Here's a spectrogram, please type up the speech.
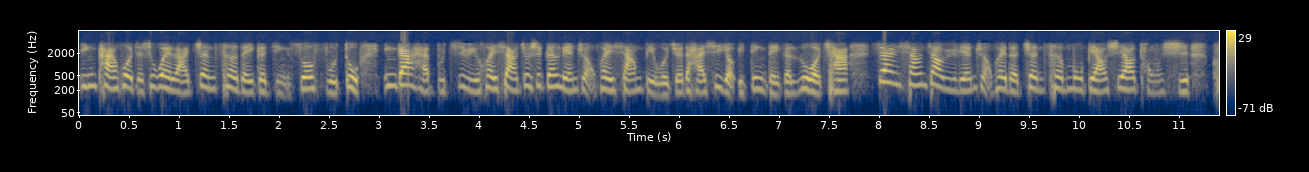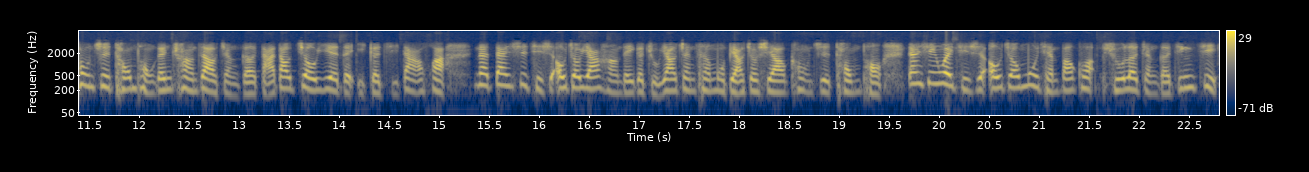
鹰派或者是未来政策的一个紧缩幅度，应该还不至于会像，就是跟联准会相比，我觉得还是有一定的一个落差。虽然相较于联准会的政策目标是要同时控制通膨跟创造整个达到就业的一个极大化，那但是其实欧洲央行的一个主要政策目标就是要控制通膨。但是因为其实欧洲目前包括除了整个经济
